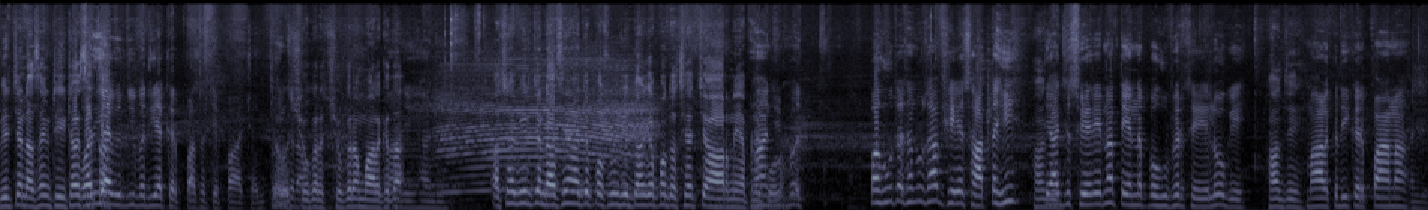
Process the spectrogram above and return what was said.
ਵੀਰ ਝੰਡਾ ਸਿੰਘ ਠੀਕ ਠਾਕ ਵਧੀਆ ਵੀਰ ਜੀ ਵਧੀਆ ਕਿਰਪਾ ਸੱਚੇ ਪਾਤਸ਼ਾਹ ਦੀ। ਚਲੋ ਸ਼ੁਕਰ ਸ਼ੁਕਰ ਆ ਮਾਲਕ ਦਾ। ਹਾਂਜੀ ਹਾਂਜੀ। ਅੱਛਾ ਵੀਰ ਝੰਡਾ ਸਿੰਘ ਅੱਜ ਪਸ਼ੂ ਜਿੱਦਾਂ ਕਿ ਆਪਾਂ ਦੱਸਿਆ ਚਾਰ ਨੇ ਆਪਣੇ ਹਾਂਜੀ ਕੋਲ। ਬ- ਪਹੂ ਤੇ ਸੰਧੂ ਸਾਹਿਬ 6-7 ਹੀ ਤੇ ਅੱਜ ਸਵੇਰੇ ਨਾ ਤਿੰਨ ਪਹੂ ਫਿਰ ਸੇਲ ਹੋ ਗਏ। ਹਾਂਜੀ। ਮਾਲਕ ਦੀ ਕਿਰਪਾ ਨਾਲ। ਹਾਂਜੀ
